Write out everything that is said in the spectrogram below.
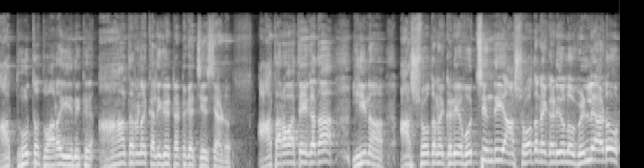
ఆ దూత ద్వారా ఈయనకి ఆదరణ కలిగేటట్టుగా చేశాడు. ఆ తర్వాతే కదా ఈయన ఆ శోధన గడియ వచ్చింది. ఆ శోధన గడియలో వెళ్ళాడు.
